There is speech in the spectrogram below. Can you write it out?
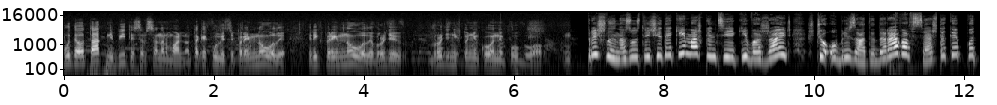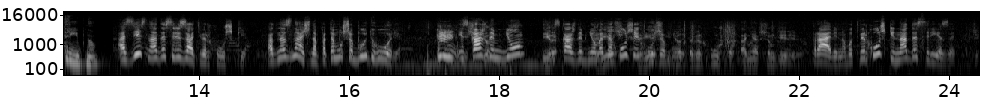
буде отак, не бійтеся, все нормально. Отак як вулиці перейменовували, рік перейменовували, вроді, вроді ніхто нікого не побував. Прийшли на зустріч і такі мешканці, які вважають, що обрізати дерева все ж таки потрібно. А здесь надо срезать верхушки. Однозначно, потому что будет горе. И с каждым днем, и Ира, с каждым днем это Речь- хуже и речь хуже идет будет. о верхушках, а не о всем дереве. Правильно. Вот верхушки надо срезать. Ты,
